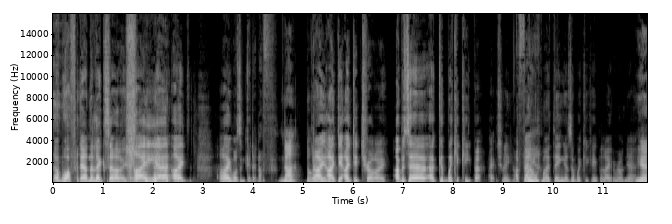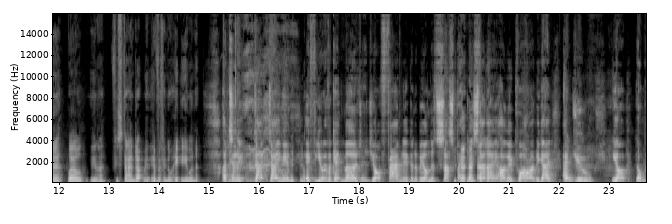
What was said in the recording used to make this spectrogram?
a waft down the leg side. I, uh, I, I wasn't good enough. No, not I. I did. I did try. I was a, a good wicket keeper. Actually, I found you? my thing as a wicket keeper later on. Yeah. Yeah, well, you know, if you stand up, everything will hit you, won't it? I tell you, da- Damien, if you ever get murdered, your family are going to be on the suspect list, aren't they? I mean, Poirot will be going, and you, you're, you're,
